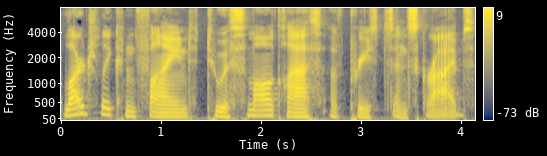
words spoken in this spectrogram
largely confined to a small class of priests and scribes.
